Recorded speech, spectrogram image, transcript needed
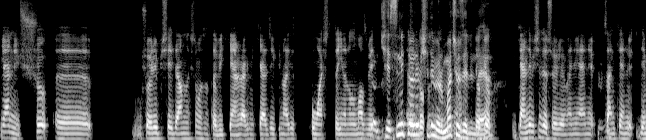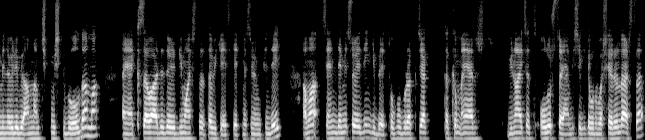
Yani şu e, şöyle bir şey de anlaşılmasın tabii ki. Yani Ragnik gelecek United bu maçta inanılmaz bir... Yok, kesinlikle öyle bir şey demiyorum. Maç yani, özelinde yok, ya. Yok kendim için de söylüyorum. Hani yani Hı-hı. sanki hani demin öyle bir anlam çıkmış gibi oldu ama hani kısa vadede öyle bir maçta tabii ki etki etmesi mümkün değil. Ama senin demin söylediğin gibi topu bırakacak takım eğer United olursa yani bir şekilde bunu başarırlarsa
